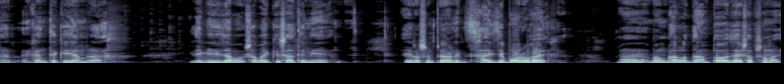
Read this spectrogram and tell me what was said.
আর এখান থেকেই আমরা এগিয়ে যাব সবাইকে সাথে নিয়ে। এই রসুনটা অনেক সাইজে বড় হয় এবং ভালো দাম পাওয়া যায় সব সময়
